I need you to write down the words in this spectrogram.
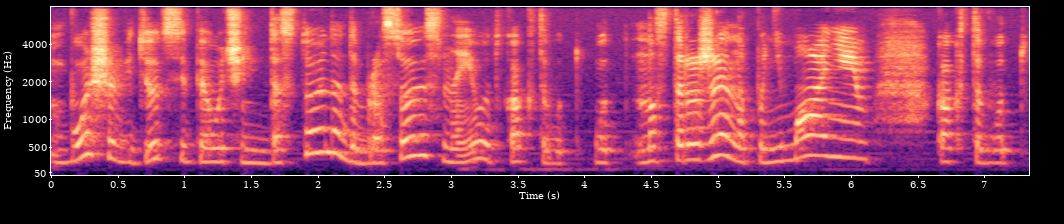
Больше ведет себя очень достойно, добросовестно и вот как-то вот, вот настороже, пониманием, как-то вот,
